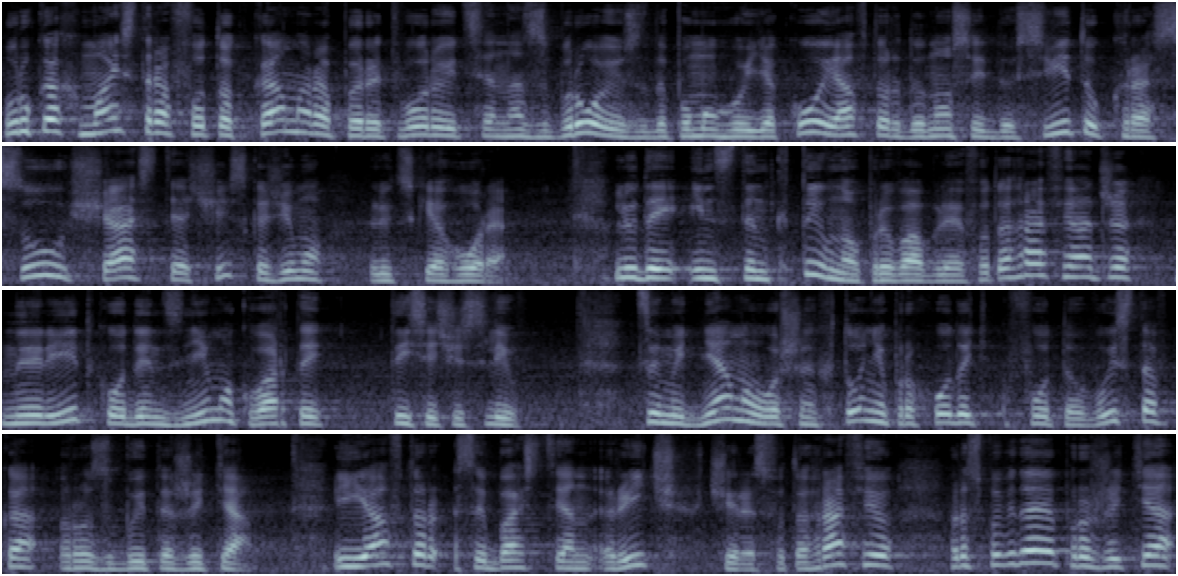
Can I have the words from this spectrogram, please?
У руках майстра фотокамера перетворюється на зброю, за допомогою якої автор доносить до світу красу, щастя чи, скажімо, людське горе. Людей інстинктивно приваблює фотографія, адже нерідко один знімок вартий тисячі слів. Цими днями у Вашингтоні проходить фотовиставка Розбите життя. Її автор Себастьян Річ через фотографію розповідає про життя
